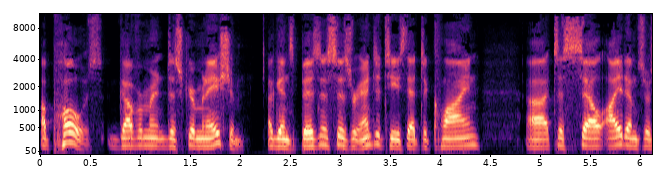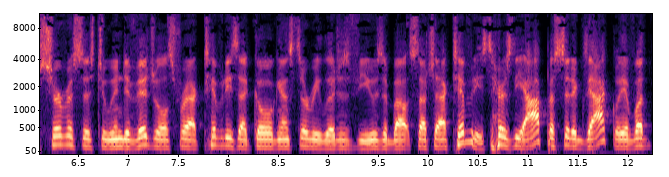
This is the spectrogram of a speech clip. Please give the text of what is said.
oppose government discrimination against businesses or entities that decline uh, to sell items or services to individuals for activities that go against their religious views about such activities. There's the opposite exactly of what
